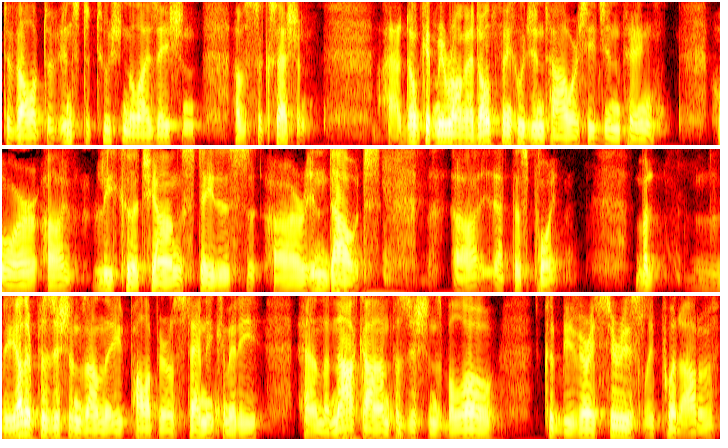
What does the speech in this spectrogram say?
developed of institutionalization of succession. Uh, don't get me wrong, I don't think Hu Jintao or Xi Jinping or uh, Li Keqiang's status are in doubt uh, at this point. But the other positions on the Politburo Standing Committee and the knock-on positions below could be very seriously put out of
